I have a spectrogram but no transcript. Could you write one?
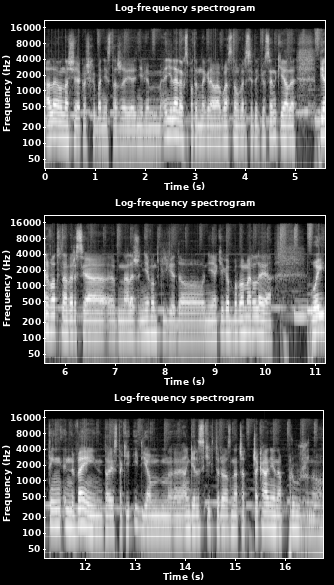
ale ona się jakoś chyba nie starzeje, nie wiem. Annie Lennox potem nagrała własną wersję tej piosenki, ale pierwotna wersja y, należy niewątpliwie do niejakiego Boba Marleya. Waiting in vain to jest taki idiom y, angielski, który oznacza czekanie na próżno.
